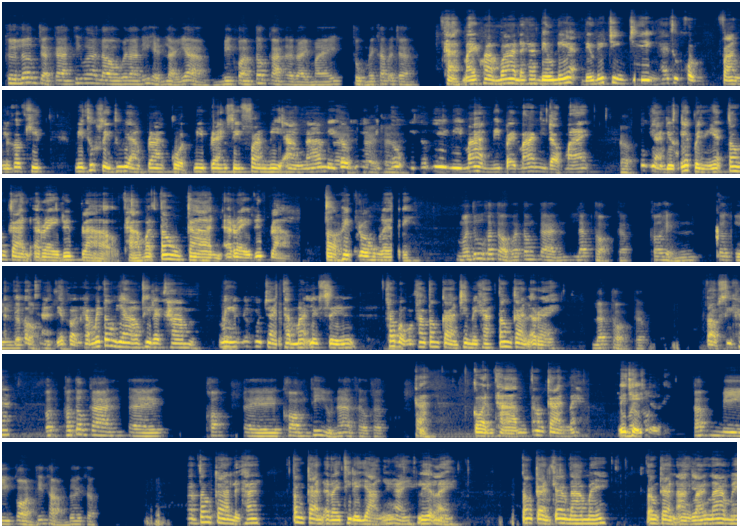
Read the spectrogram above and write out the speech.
คือเริ่มจากการที่ว่าเราเวลานี้เห็นหลายอย่าง มีความต้องการอะไรไหมถูกไหมครับอาจารย์ ค่ะ หมายความว่านะคะเดี๋ยวนี้เดี๋ยวนี้จริง ๆ ให้ทุกคนฟังแล้วก็คิด มีทุกสิ่งทุกอย่างปรากฏ มีแปรงสีฟัน มีอ่างน้ำมีเก้าอี้ใช่มีใช่โต๊ะมีเก้าอี้มีม่าน มีใบไม้มีดอกไม้ครับ ทุกอย่างเดี๋ยวนี้เป็นอย่างเงี้ยต้องการอะไรหรือเปล่า ถามว่าต้องการอะไรหรือเปล่า ตอบให้ตรงเลยมาดูเขาตอบว่าต้องการแล็ปท็อปครับเขาเห็นก็คือเดี๋แล็ยวปก่ท็ออนปค่ะเดี๋ยวก่อนค่ะไม่ต้องยาวทีละคำไม่งั้นไม่เข้าใจธรรมะเลยซึ้งเขาบอกว่าเขาต้องการใช่ไหมคะ ต้องการอะไรแล็ปท็อปครับ ตอบสิคะเขาเขาต้องการเอ่อคอมเอ่อคอมที่อยู่หน้าเขาครับ ค่ะ ก่อนถามต้องการไหม หรือเฉยครับมีก่อนที่ถามด้วยครับๆความต้องการหรือคะต้องการอะไรทีละอย่างยังไงหรืออะไร ต้องการแก้วน้ำไหมต้องการอ่างล้างหน้าไหม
